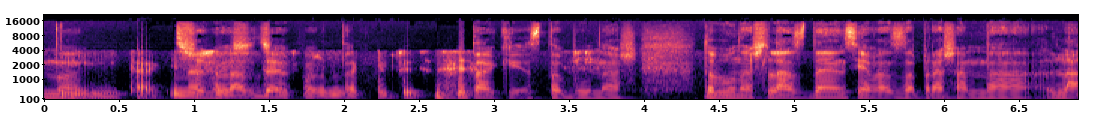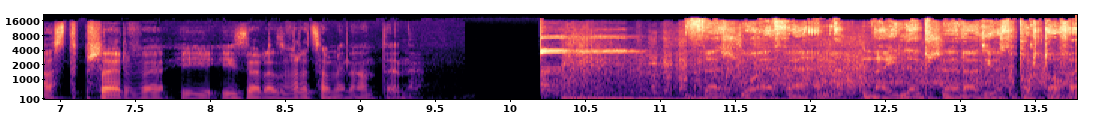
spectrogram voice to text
No, I tak, i nasz last dance możemy zakończyć. Tak jest, to był nasz, to był nasz last dance. Ja was zapraszam na last przerwę i, i zaraz wracamy na antenę. Weszło FM, najlepsze radio sportowe.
